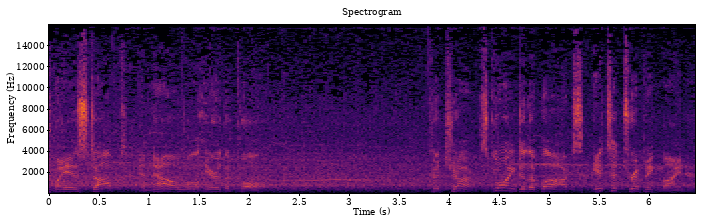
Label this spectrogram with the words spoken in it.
Play is stopped, and now we'll hear the call. Tkachuk's going to the box. It's a tripping minor.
